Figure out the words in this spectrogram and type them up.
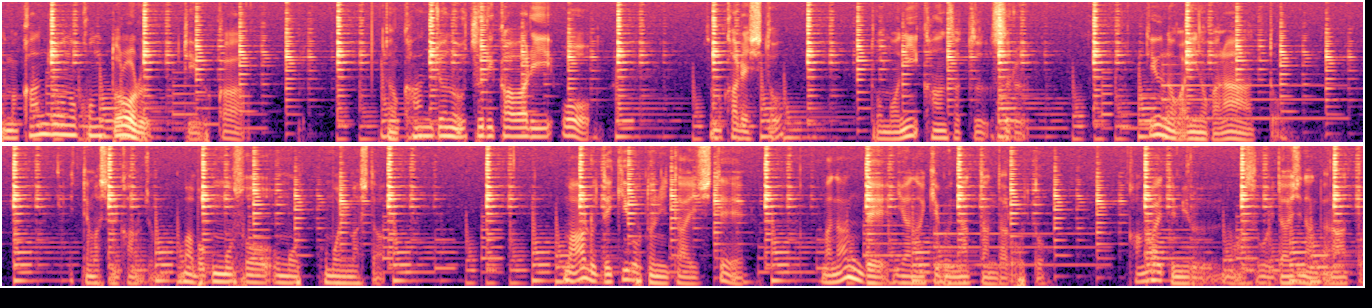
で、まあ、感情のコントロールっていうかその感情の移り変わりをその彼氏と共に観察するっていうのがいいのかなと言ってましたね彼女も。まあ僕もそう思思いました。まあある出来事に対して、まあ、なんで嫌な気分になったんだろうと考えてみるのがすごい大事なんだなと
